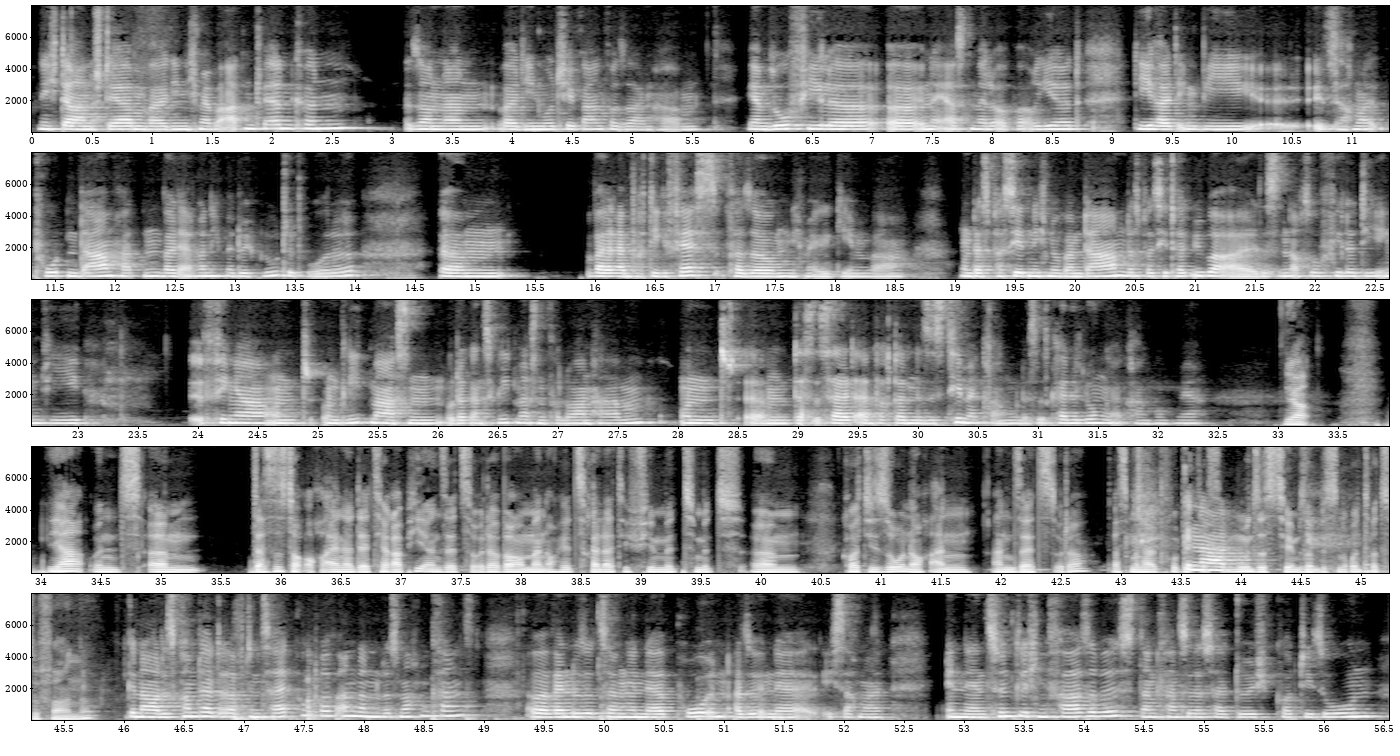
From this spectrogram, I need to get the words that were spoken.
nicht daran sterben, weil die nicht mehr beatmet werden können, sondern weil die ein Multiorganversagen haben. Wir haben so viele äh, in der ersten Welle operiert, die halt irgendwie, äh, ich sag mal, toten Darm hatten, weil der einfach nicht mehr durchblutet wurde, ähm, weil einfach die Gefäßversorgung nicht mehr gegeben war. Und das passiert nicht nur beim Darm, das passiert halt überall. Das sind auch so viele, die irgendwie Finger und, und Gliedmaßen oder ganze Gliedmaßen verloren haben. Und ähm, das ist halt einfach dann eine Systemerkrankung. Das ist keine Lungenerkrankung mehr. Ja. Ja, und ähm, das ist doch auch einer der Therapieansätze, oder? Warum man auch jetzt relativ viel mit, mit ähm, Cortison auch an, ansetzt, oder? Dass man halt probiert, genau. das Immunsystem so ein bisschen runterzufahren, ne? Genau, das kommt halt auf den Zeitpunkt drauf an, wann du das machen kannst. Aber wenn du sozusagen in der Pro, also in der, ich sag mal, in der entzündlichen Phase bist, dann kannst du das halt durch Cortison,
